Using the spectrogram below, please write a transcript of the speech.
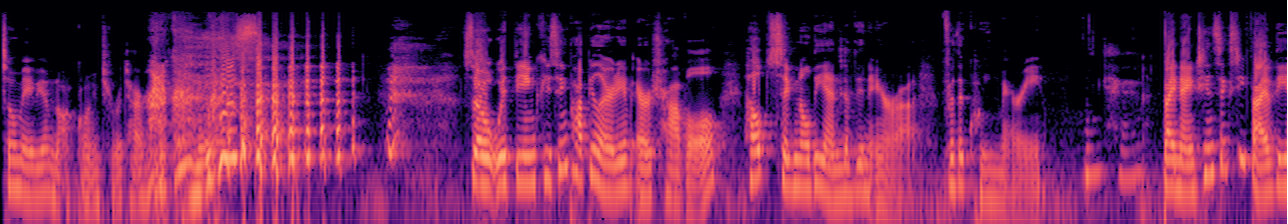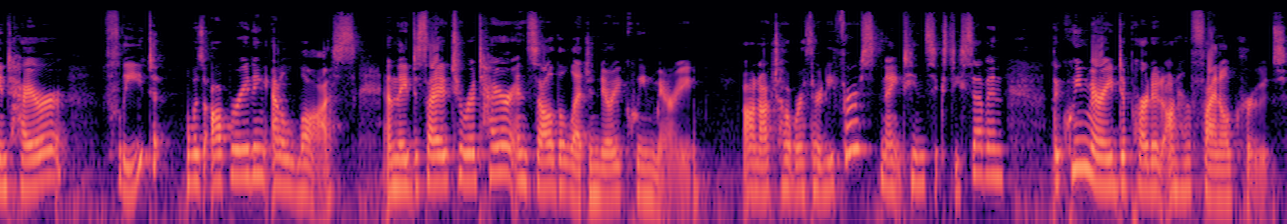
so maybe I'm not going to retire on a cruise. so with the increasing popularity of air travel helped signal the end of an era for the Queen Mary. Okay. By 1965, the entire fleet was operating at a loss, and they decided to retire and sell the legendary Queen Mary. On October 31st, 1967, the Queen Mary departed on her final cruise.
